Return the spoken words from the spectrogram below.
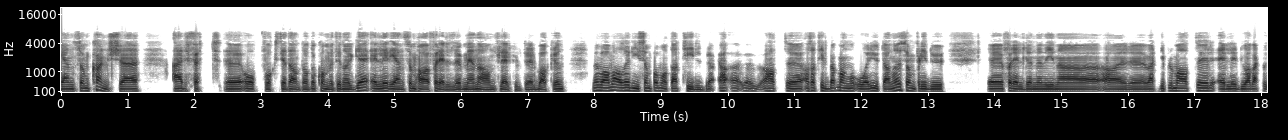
en som kanskje er født og oppvokst i et annet land og kommet til Norge, eller en som har foreldre med en annen flerkulturell bakgrunn. Men hva med alle de som på en måte har tilbrakt, eh, altså tilbra mange år i utlandet, som fordi du eh, foreldrene dine har eh, vært diplomater, eller du har vært på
